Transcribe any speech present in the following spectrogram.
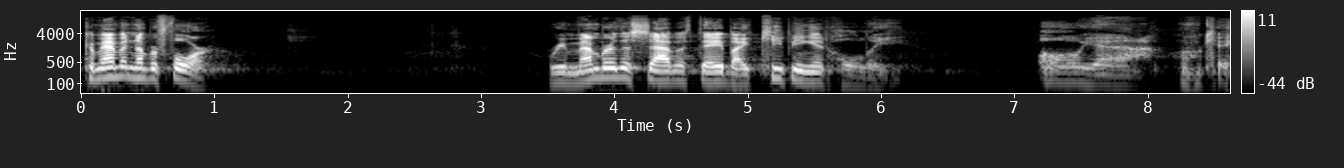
Commandment number four remember the Sabbath day by keeping it holy. Oh, yeah, okay.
